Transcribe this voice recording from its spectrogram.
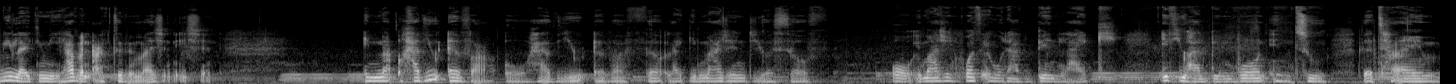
be like me, have an active imagination. Ima- have you ever, or have you ever felt like imagined yourself, or imagine what it would have been like if you had been born into the time,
